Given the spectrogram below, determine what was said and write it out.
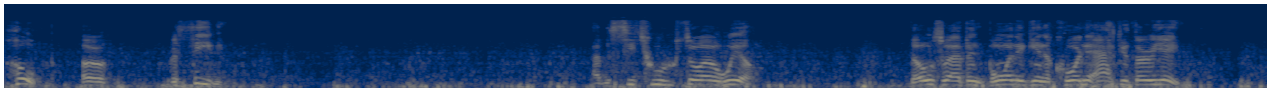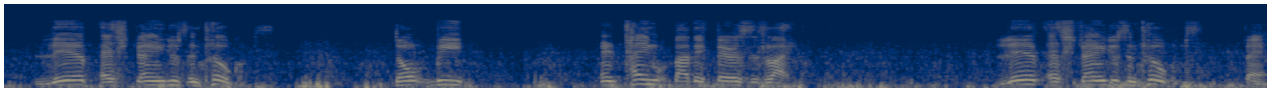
hope of receiving. I beseech whosoever will. Those who have been born again according to Acts 2.38 live as strangers and pilgrims. Don't be entangled by the affairs of life. Live as strangers and pilgrims, family.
